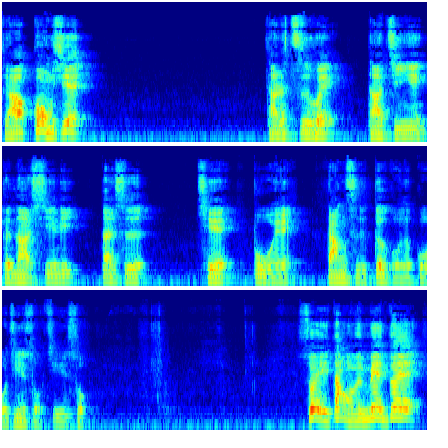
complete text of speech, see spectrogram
想要贡献他的智慧。他的经验跟他的心力，但是却不为当时各国的国君所接受。所以，当我们面对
